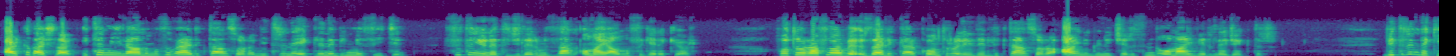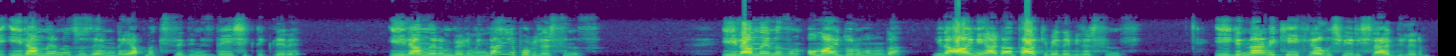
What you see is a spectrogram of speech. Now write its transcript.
Arkadaşlar item ilanımızı verdikten sonra vitrine eklenebilmesi için site yöneticilerimizden onay alması gerekiyor. Fotoğraflar ve özellikler kontrol edildikten sonra aynı gün içerisinde onay verilecektir. Vitrindeki ilanlarınız üzerinde yapmak istediğiniz değişiklikleri ilanların bölümünden yapabilirsiniz. İlanlarınızın onay durumunu da yine aynı yerden takip edebilirsiniz. İyi günler ve keyifli alışverişler dilerim.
